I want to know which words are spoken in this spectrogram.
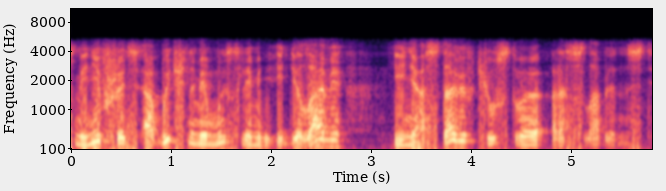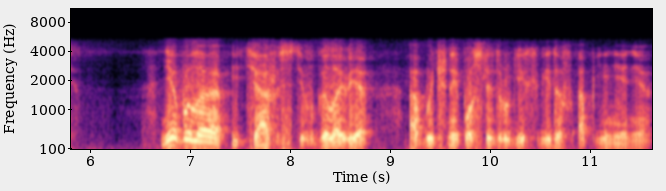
сменившись обычными мыслями и делами и не оставив чувства расслабленности. Не было и тяжести в голове, обычной после других видов опьянения.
